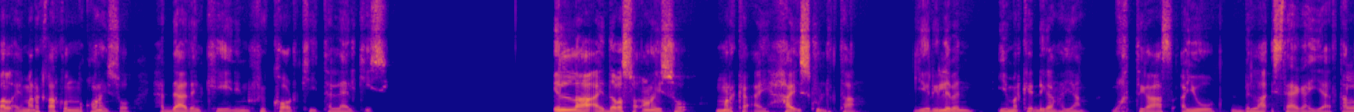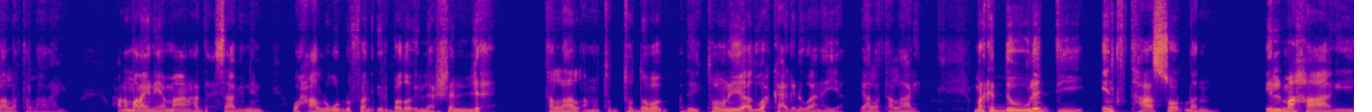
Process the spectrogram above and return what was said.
bal ay mararka qaarkood noqonayso haddaadan keenin rikoodhkii tallaalkiisii. Ilaa ay daba soconayso marka ay high school dhigtaan year eleven iyo markay dhigan hayaan waqtigaas ayuu bilaa istaagayaa tallaal la tallaalayo waxaan u malaynayaa ma aanan hadda xisaabinin waxaa lagu dhufan irbado ilaa shan lix tallaal ama tod- toddoba hadday tobaniyo ad wax ka ag dhowaanaya yaa la tallaali marka dowladdii intaasoo dhan ilmahaagii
